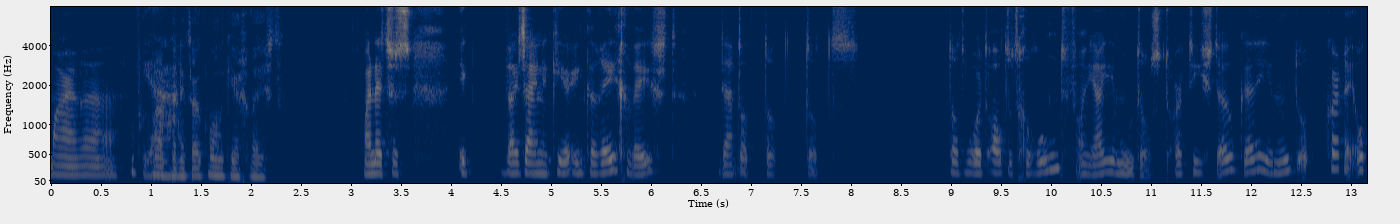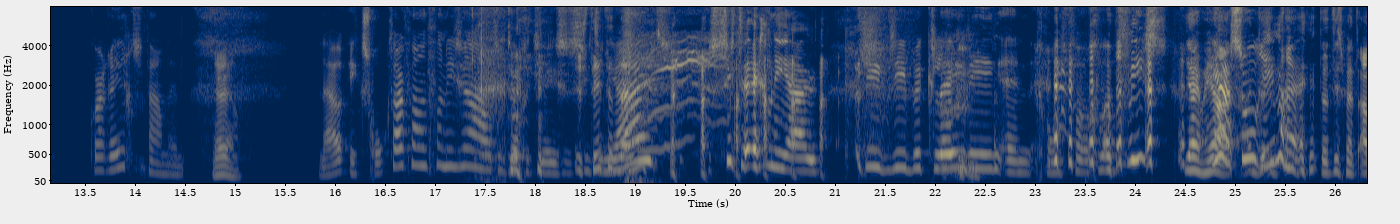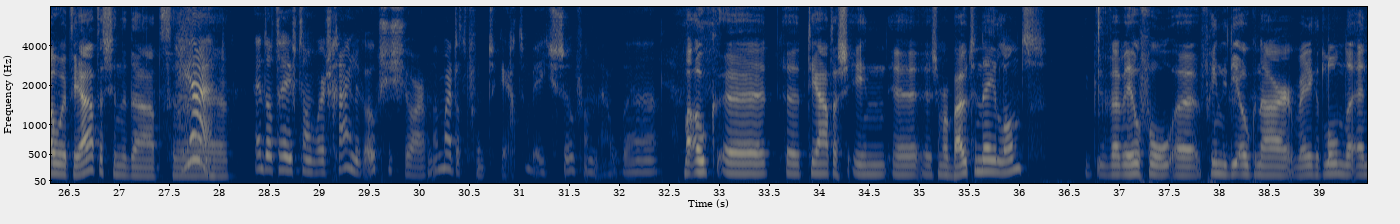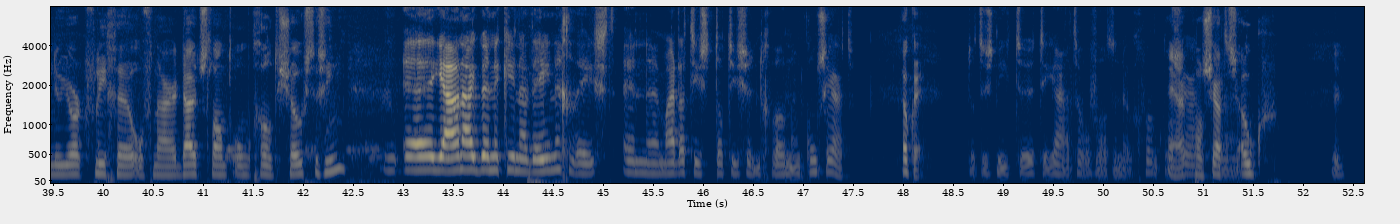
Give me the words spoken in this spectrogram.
Maar, volgens ja, ben ik er ook wel een keer geweest. maar net zoals... Ik, wij zijn een keer in Carré geweest. Ja, dat, dat, dat, dat wordt altijd geroemd. Van ja, je moet als artiest ook, hè. Je moet op Carré, op Carré gestaan hebben. Ja, ja. Nou, ik schrok daarvan van die zaal. Toen dacht ik, jezus, ziet er niet het nou? uit. Het ziet er echt niet uit. Die, die bekleding en gewoon, gewoon vies. Ja, maar Ja, ja, sorry, maar... Dat is met oude theaters inderdaad. eh, Ja. En dat heeft dan waarschijnlijk ook zijn charme. Maar dat vond ik echt een beetje zo van, nou... eh, Maar ook eh, eh, theaters in, eh, zeg maar, buiten Nederland. We hebben heel veel eh, vrienden die ook naar, weet ik het, Londen en New York vliegen of naar Duitsland om grote shows te zien. eh, ja, nou, ik ben een keer naar Wenen geweest. En, eh, maar dat is, dat is een, gewoon een concert. Oké. Dat is niet eh, theater of wat dan ook. Gewoon Ja, concert. concert is ook,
